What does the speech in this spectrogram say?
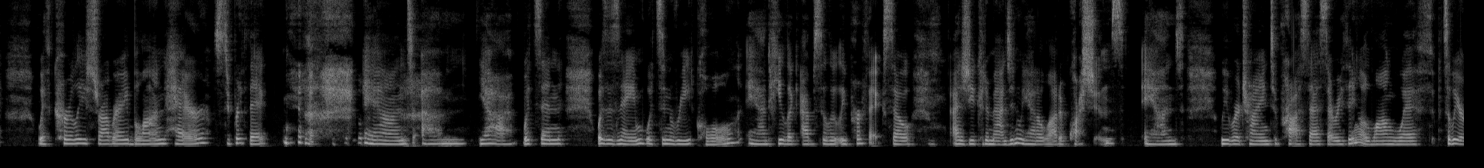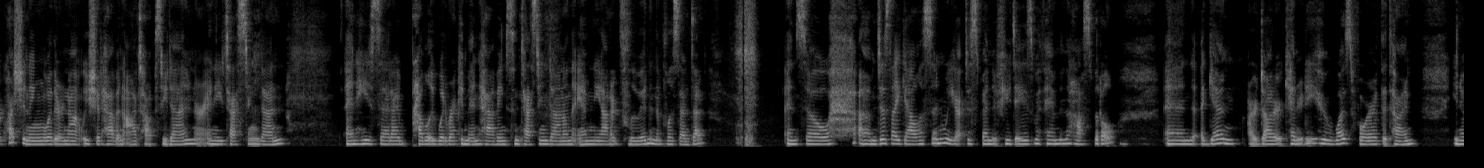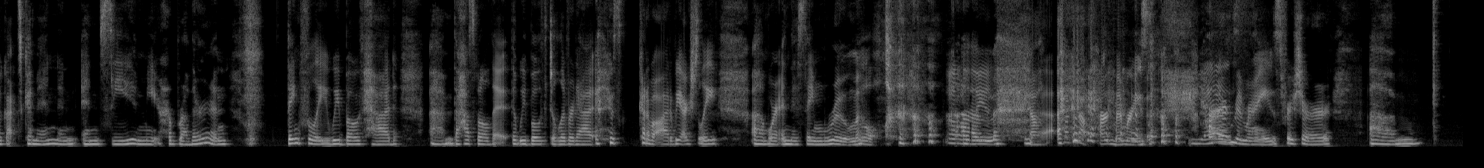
with curly strawberry blonde hair, super thick. and um, yeah, Whitson was his name, Whitson Reed Cole, and he looked absolutely perfect. So, as you could imagine, we had a lot of questions and we were trying to process everything along with so we were questioning whether or not we should have an autopsy done or any testing done. And he said i probably would recommend having some testing done on the amniotic fluid and the placenta. And so um, just like allison we got to spend a few days with him in the hospital. And again our daughter kennedy who was four at the time you know got to come in and, and see and meet her brother. And thankfully we both had um, the hospital that, that we both delivered at is kind of odd we actually um, were in the same room Oh, Oh, um, man. yeah. Talk about hard memories. Yes. hard memories for sure um,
